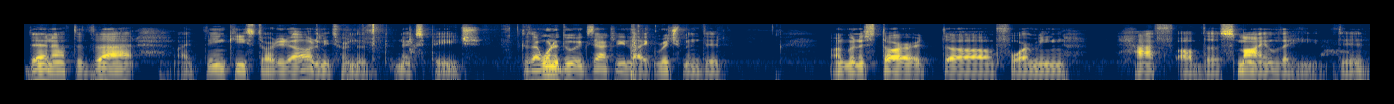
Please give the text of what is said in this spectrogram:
Then after that, I think he started out, let me turn the next page, because I want to do exactly like Richmond did. I'm going to start uh, forming half of the smile that he did.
